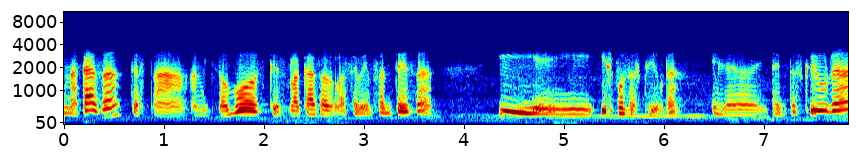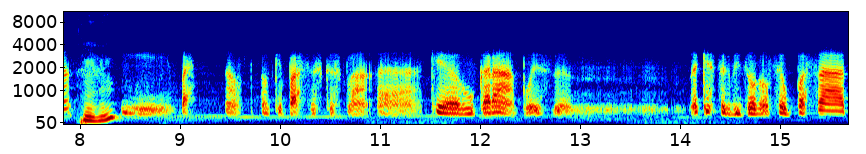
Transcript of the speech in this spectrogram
una casa que està enmig del bosc, que és la casa de la seva infantesa, i, i es posa a escriure. Ella intenta escriure Mhm. i, bé, El, el que passa és que, esclar, eh, què evocarà pues, eh, aquesta grisó del seu passat,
